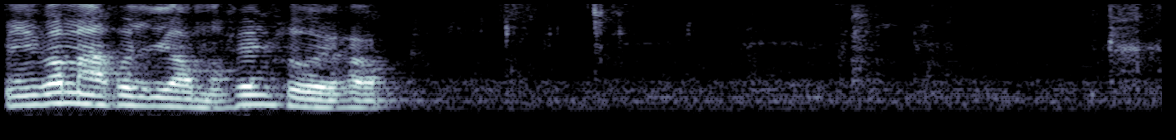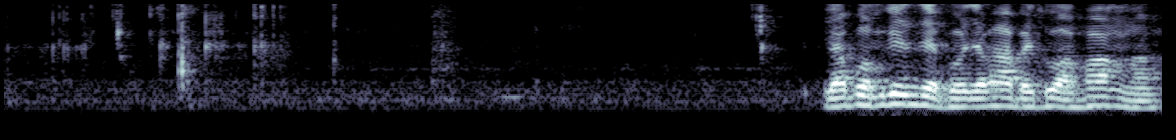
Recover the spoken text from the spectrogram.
นนี้ก็มาคนเดียวเหมือนเช่นเคยครับเดี๋ยวผมกินเสร็จผมจะพาไปทัวร์ห้องเนาะ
